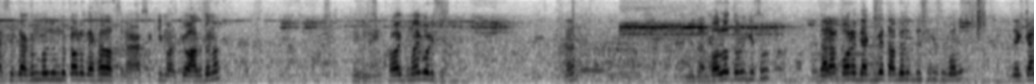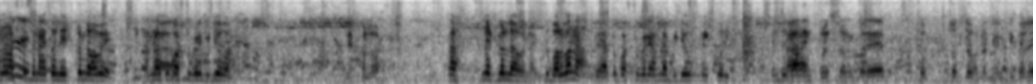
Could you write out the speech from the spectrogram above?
আজকে তো এখন পর্যন্ত কাউকে দেখা যাচ্ছে না, আজকে কি কেউ আসবে না? সবাই ঘুমাই পড়েছে। হ্যাঁ? বলো তুমি কিছু? যারা পরে দেখবে তাদের উদ্দেশ্যে কিছু বলো। যে কেন আসতেছে না এত লেট করলে হবে? আমরা তো কষ্ট করে ভিডিও বানাই। লেট করলে হবে লেট করলে হবে না। কিন্তু বলবা না যে এত কষ্ট করে আমরা ভিডিও মেক করি। কিন্তু পরিশ্রম করে চোদ্দ ঘণ্টা ডিউটি করে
